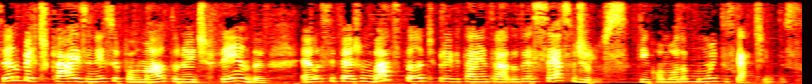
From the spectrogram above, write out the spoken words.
Sendo verticais e nesse formato né, de fenda, elas se fecham bastante para evitar a entrada do excesso de luz, que incomoda muito os gatinhos.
